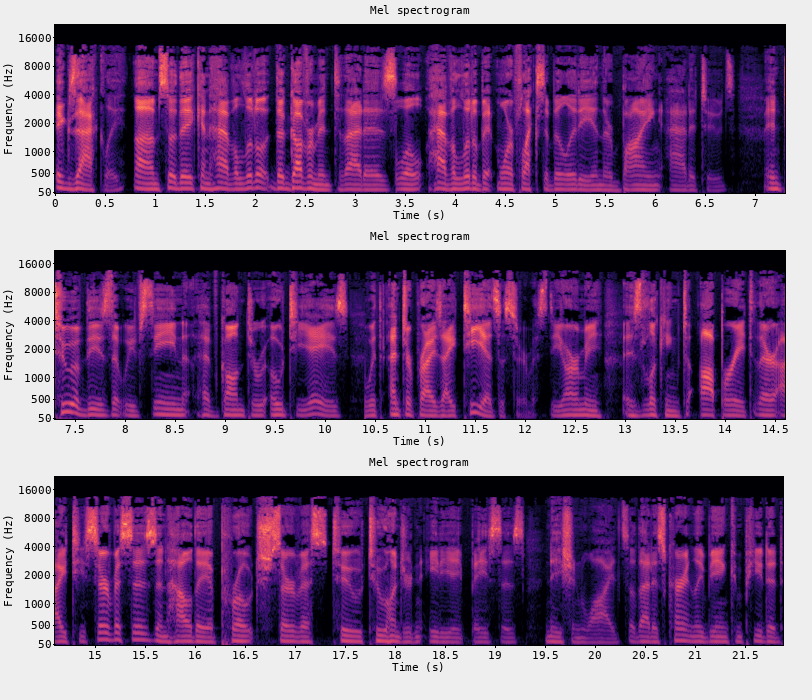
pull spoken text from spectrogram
Exactly. Um, so they can have a little, the government, that is, will have a little bit more flexibility in their buying attitudes. And two of these that we've seen have gone through OTAs with enterprise IT as a service. The Army is looking to operate their IT services and how they approach service to 288 bases nationwide. So that is currently being competed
